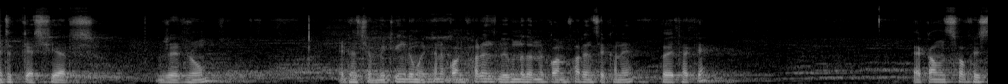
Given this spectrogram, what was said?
এটা ক্যাশিয়ার রেড রুম এটা হচ্ছে মিটিং রুম এখানে কনফারেন্স বিভিন্ন ধরনের কনফারেন্স এখানে হয়ে থাকে। অ্যাকাউন্টস অফিস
